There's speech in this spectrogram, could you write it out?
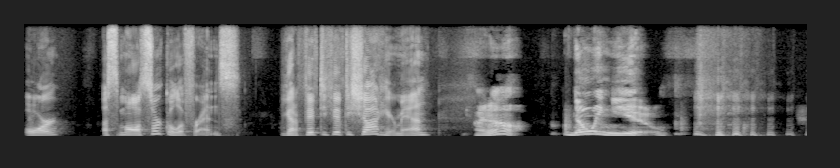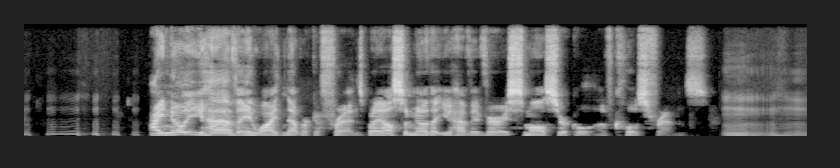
or a small circle of friends? You got a 50-50 shot here, man. I know. Knowing you, I know you have a wide network of friends, but I also know that you have a very small circle of close friends. Mm-hmm, mm-hmm.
